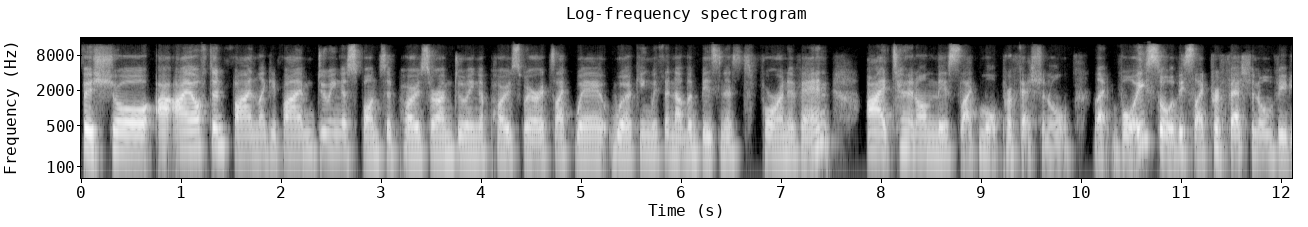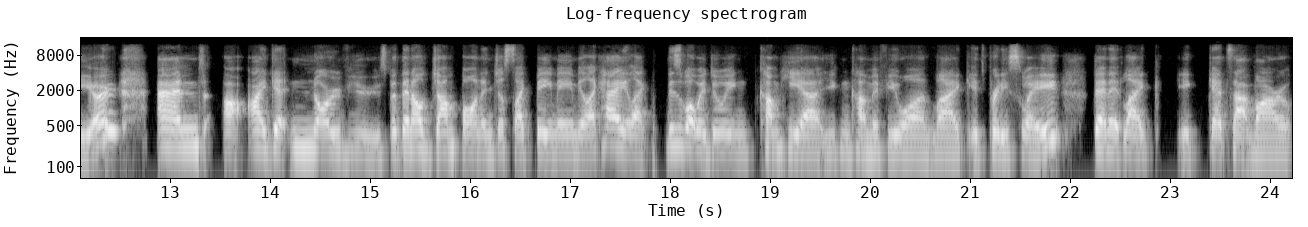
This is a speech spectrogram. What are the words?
For sure. I, I, often find like if I'm doing a sponsored post or I'm doing a post where it's like we're working with another business for an event, I turn on this like more professional like voice or this like professional video and I, I get no views. But then I'll jump on and just like be me and be like, hey, like this is what we're doing. Come here. You can come if you want. Like it's pretty sweet. Then it like it gets that viral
